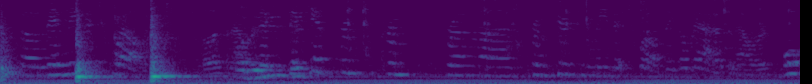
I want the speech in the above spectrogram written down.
Yeah, so they leave at twelve. Oh, that's an Oh, hour. they The, the kids from, from, from, uh, from Pearson leave at twelve, they go back. That's an hour. Oh,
